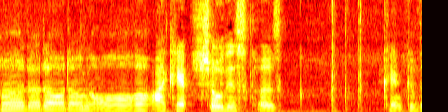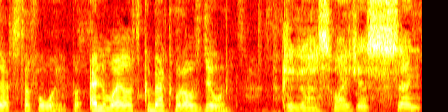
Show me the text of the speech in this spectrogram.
Da, da, da. I can't show this because I can't give that stuff away. But anyway, let's go back to what I was doing. Okay, guys, so I just sent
